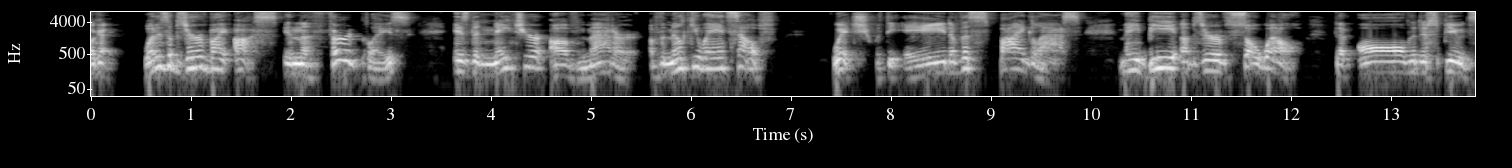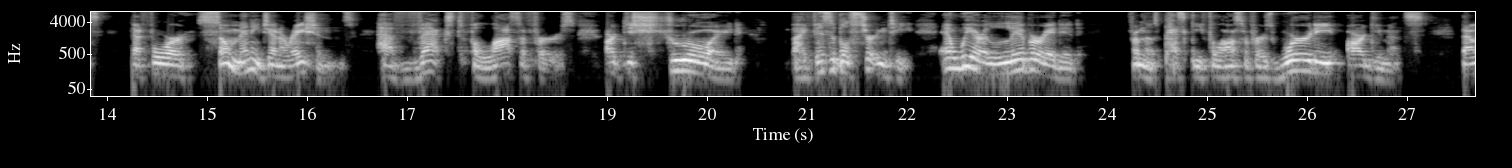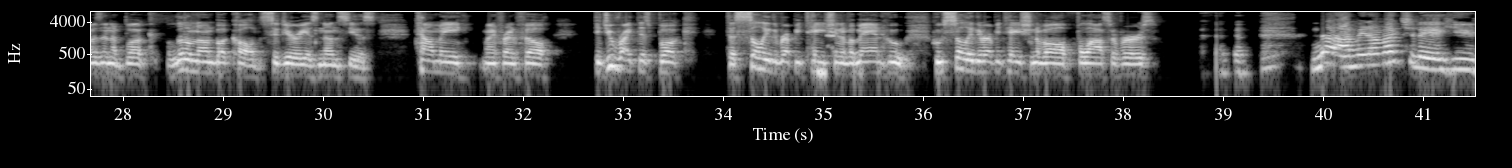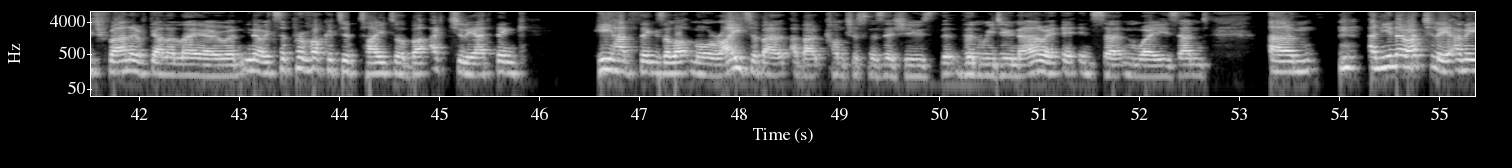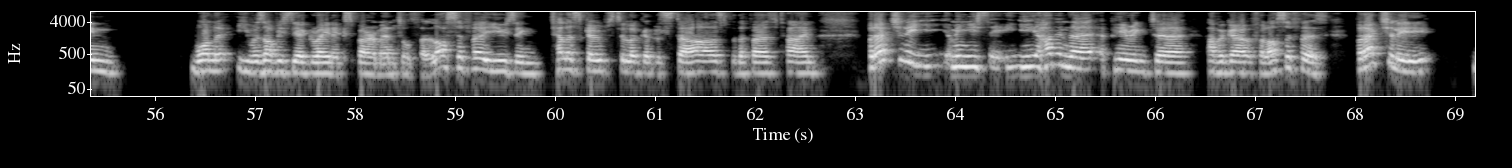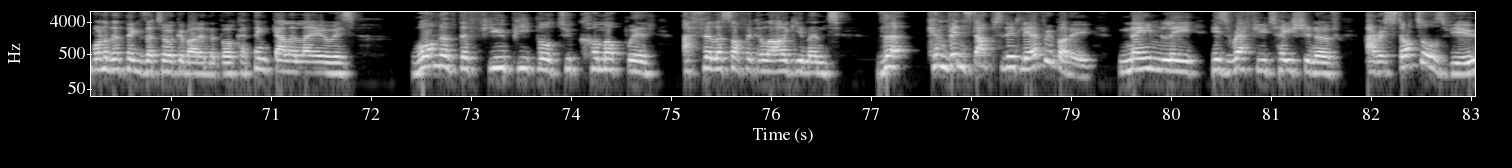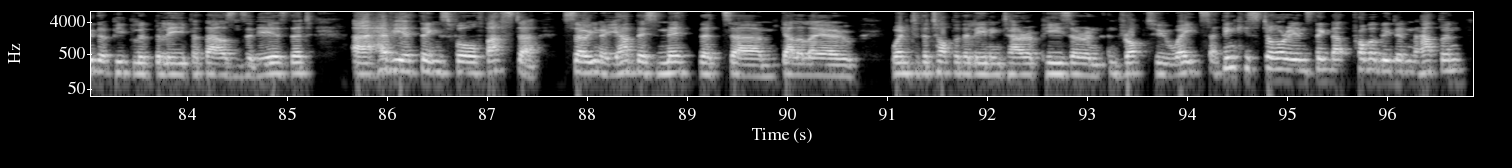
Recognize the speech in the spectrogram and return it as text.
Okay. What is observed by us in the third place is the nature of matter, of the Milky Way itself, which, with the aid of the spyglass, may be observed so well that all the disputes that for so many generations have vexed philosophers are destroyed by visible certainty, and we are liberated from those pesky philosophers' wordy arguments. That was in a book, a little known book called Sidereus Nuncius. Tell me, my friend Phil, did you write this book to sully the reputation of a man who who sullied the reputation of all philosophers? no, I mean I'm actually a huge fan of Galileo, and you know it's a provocative title, but actually I think he had things a lot more right about about consciousness issues th- than we do now in, in certain ways. And um, and you know actually i mean one he was obviously a great experimental philosopher using telescopes to look at the stars for the first time. But actually i mean you see you have him there appearing to have a go at philosophers. But actually one of the things i talk about in the book i think galileo is one of the few people to come up with a philosophical argument that convinced absolutely everybody, namely his refutation of Aristotle's view that people had believed for thousands of years that uh, heavier things fall faster. So, you know, you have this myth that um, Galileo went to the top of the Leaning Tower of Pisa and, and, dropped two weights. I think historians think that probably didn't happen.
